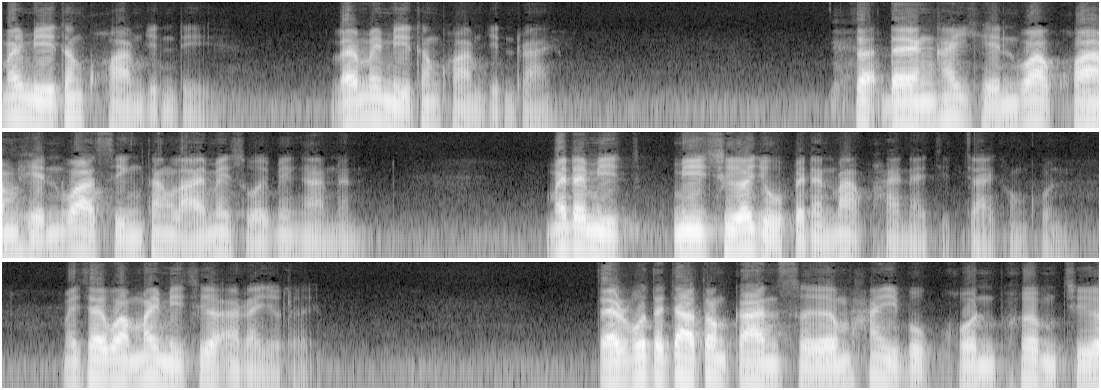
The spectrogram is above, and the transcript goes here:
ไม่มีทั้งความยินดี และไม่มีทั้งความยินร้ายแสดงให้เห็นว่าความเห็นว่าสิ่งทั้งหลายไม่สวยไม่งามนั้น ไม่ได้มีมีเชื้ออยู่เป็นอันมากภายในจิตใจของคน ไม่ใช่ว่าไม่มีเชื้ออะไรอยู่เลย แต่พระพุทธเจ้าต้องการเสริมให้บุคคลเพิ่มเชื้อ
